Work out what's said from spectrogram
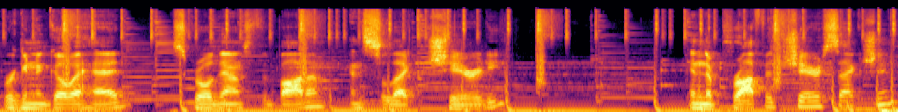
We're gonna go ahead, scroll down to the bottom and select charity. In the profit share section,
